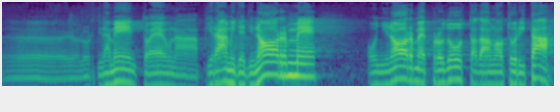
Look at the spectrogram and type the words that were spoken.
eh, l'ordinamento è una piramide di norme, ogni norma è prodotta da un'autorità,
